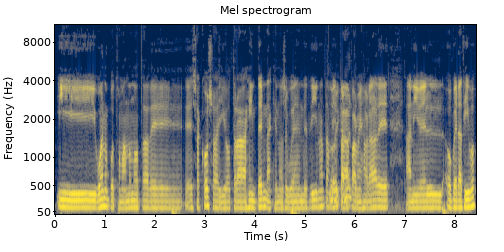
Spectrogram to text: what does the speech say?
Y bueno, pues tomando nota de esas cosas y otras internas que no se pueden decir, ¿no? También para, para, mejorar a nivel operativo,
